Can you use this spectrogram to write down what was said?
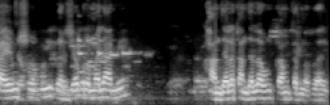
कायमस्वरूपी घरच्याप्रमाणे आम्ही खांद्याला खांद्याला लावून काम करणार आहे.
